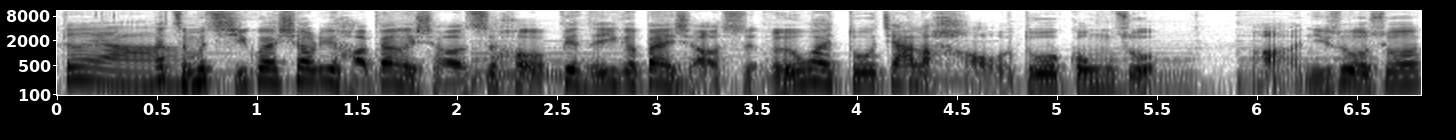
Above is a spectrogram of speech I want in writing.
对啊，那怎么奇怪？效率好半个小时之后，变成一个半小时，额外多加了好多工作啊！你如果说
